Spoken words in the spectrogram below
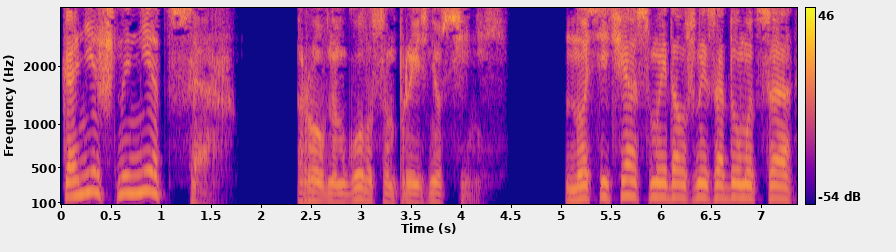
Конечно, нет, сэр, ровным голосом произнес Синий. Но сейчас мы должны задуматься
